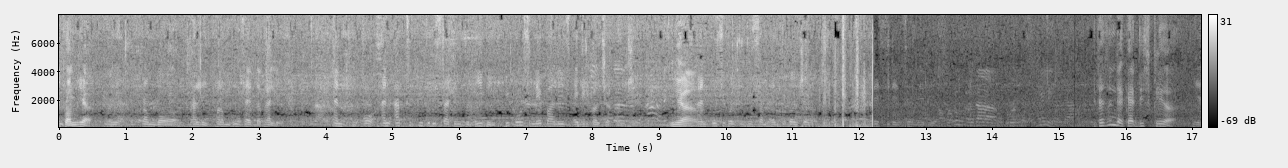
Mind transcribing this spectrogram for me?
and From here. yeah, from the valley, from inside the valley. And and after people is starting to living because Nepal is agriculture country Yeah. and possible to do some agriculture also. Residential area. It doesn't get this clear. Yeah,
